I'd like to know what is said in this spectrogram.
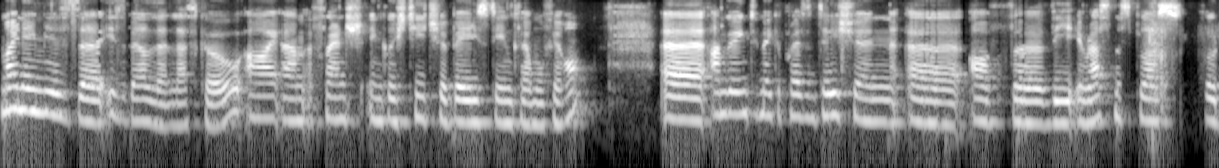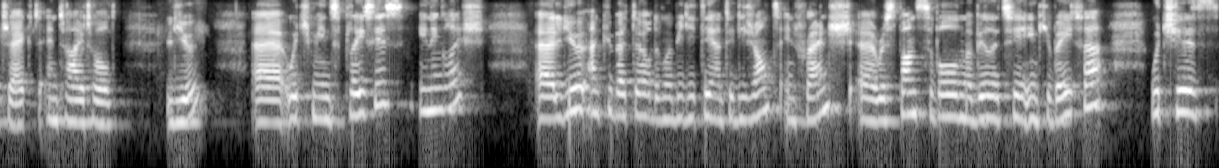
My name is uh, Isabelle Lascaux. I am a French English teacher based in Clermont-Ferrand. Uh, I'm going to make a presentation uh, of uh, the Erasmus Plus project entitled Lieu, uh, which means places in English. Uh, lieu incubateur de mobilité intelligente in French, uh, responsible mobility incubator, which is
